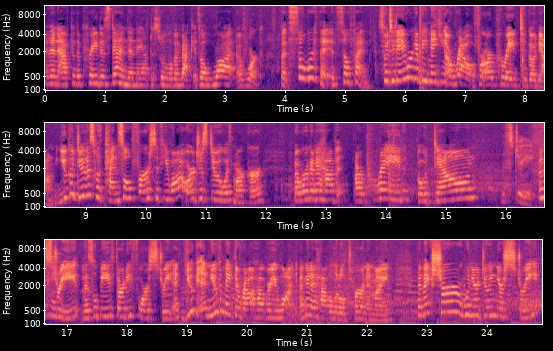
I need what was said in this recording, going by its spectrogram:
and then after the parade is done, then they have to swivel them back. It's a lot of work, but so worth it. It's so fun. So today we're gonna be making a route for our parade to go down. You could do this with pencil first if you want, or just do it with marker. But we're gonna have our parade go down The street. the street. This will be 34th Street, and you can, and you can make the route however you want. I'm gonna have a little turn in mine, but make sure when you're doing your street,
